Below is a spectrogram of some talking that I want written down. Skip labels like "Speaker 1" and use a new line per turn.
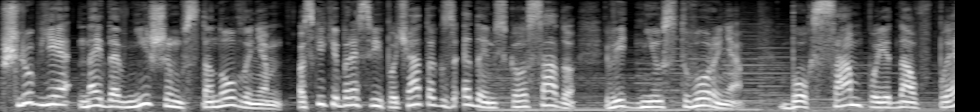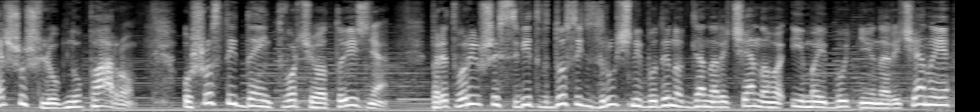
Шлюб є найдавнішим встановленням, оскільки бере свій початок з Едемського саду від днів створення. Бог сам поєднав першу шлюбну пару у шостий день творчого тижня, перетворивши світ в досить зручний будинок для нареченого і майбутньої нареченої,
